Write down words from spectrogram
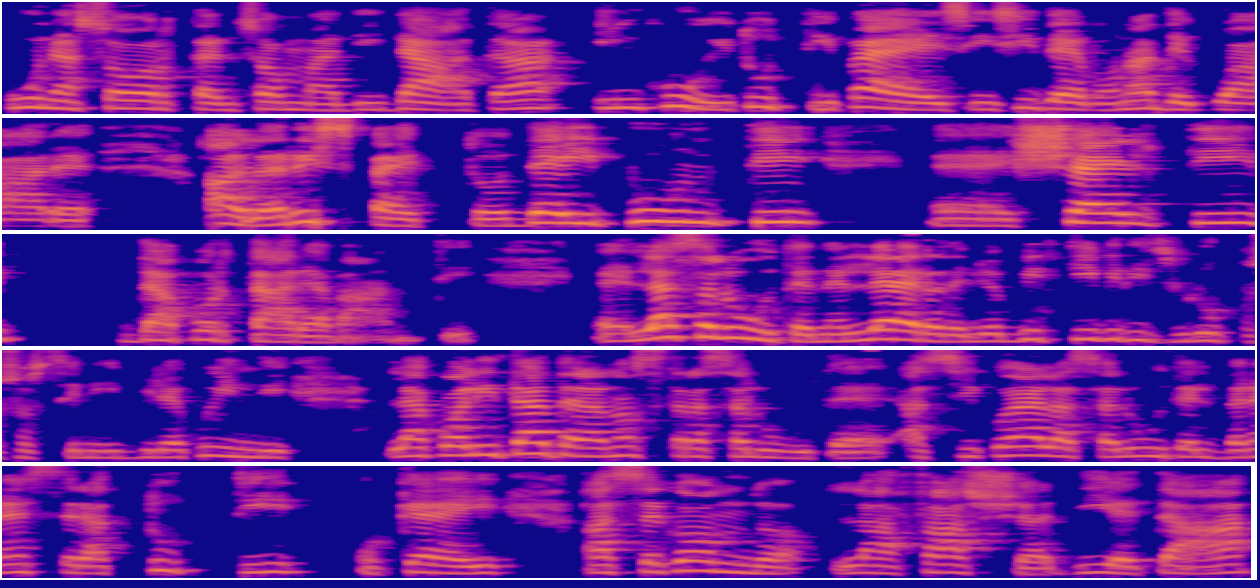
una sorta, insomma, di data in cui tutti i paesi si devono adeguare al rispetto dei punti eh, scelti da portare avanti. Eh, la salute nell'era degli obiettivi di sviluppo sostenibile, quindi la qualità della nostra salute, assicurare la salute e il benessere a tutti, ok? A secondo la fascia di età,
